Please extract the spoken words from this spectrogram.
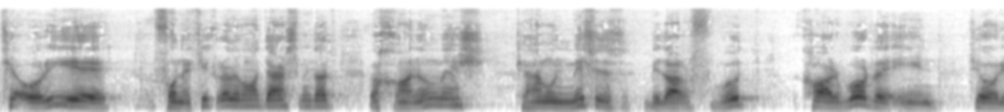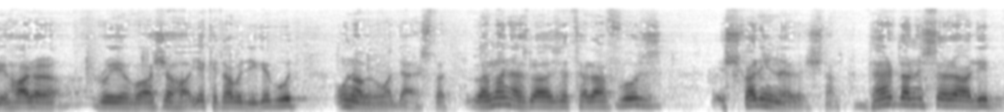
تئوری فونتیک را به ما درس می‌داد و خانومش که همون میسز بیدالف بود کاربرد این تئوری ها را روی واژه ها یک کتاب دیگه بود اونا به ما درس داد. و من از لحاظ تلفظ اشکالی نوشتم در دانشگاه عالی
